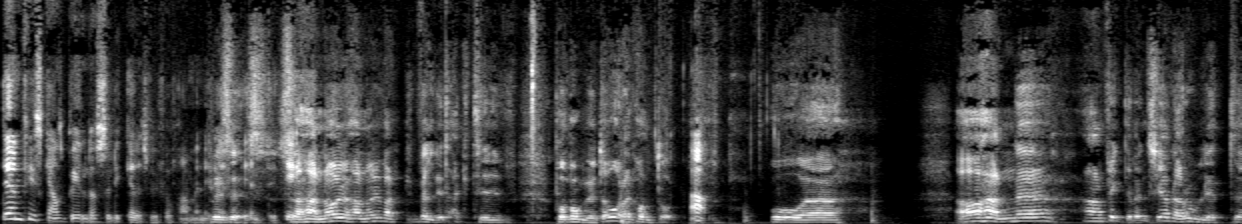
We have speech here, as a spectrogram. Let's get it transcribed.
den fiskarens bilder så lyckades vi få fram en Precis. identitet. Så han har, ju, han har ju varit väldigt aktiv på många av våra konton. Ja, Och eh, ja, han, eh, han fick det väl så jävla roligt eh,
